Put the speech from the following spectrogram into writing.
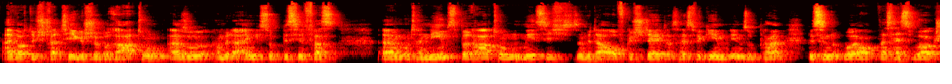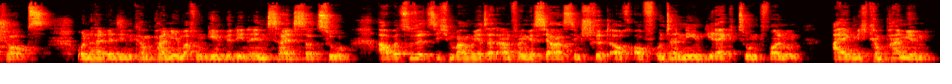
einfach durch strategische Beratung. Also haben wir da eigentlich so ein bisschen fast ähm, Unternehmensberatung mäßig sind wir da aufgestellt. Das heißt, wir geben denen so ein paar bisschen, was heißt Workshops und halt, wenn sie eine Kampagne machen, geben wir denen Insights dazu. Aber zusätzlich machen wir jetzt seit Anfang des Jahres den Schritt auch auf Unternehmen direkt zu und wollen eigentlich Kampagnen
